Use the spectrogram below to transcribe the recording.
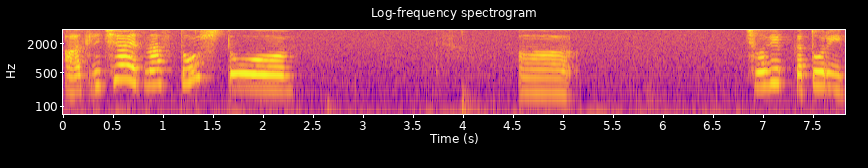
А отличает нас то, что э, человек, который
